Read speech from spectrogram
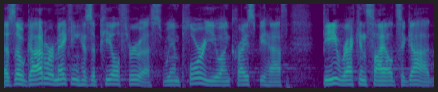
as though God were making his appeal through us. We implore you on Christ's behalf, be reconciled to God.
